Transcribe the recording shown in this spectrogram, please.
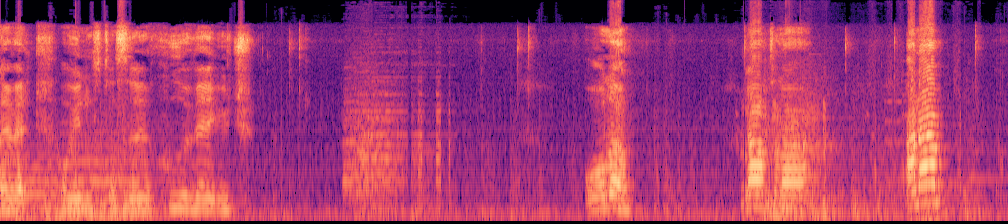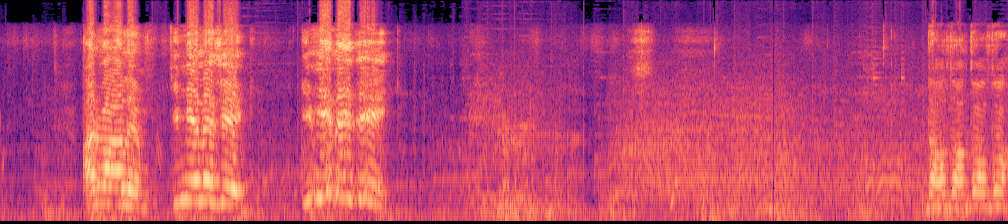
Evet, oyun ustası Hu ve 3. Oğlum. Ne yaptın ha? Anam. Hadi bakalım. Kim yenecek? Kim yenecek? Dal dal dal dal.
